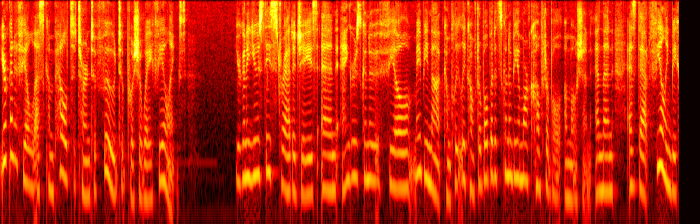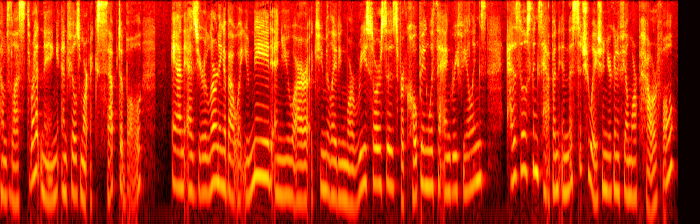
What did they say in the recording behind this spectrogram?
you're going to feel less compelled to turn to food to push away feelings. You're going to use these strategies, and anger is going to feel maybe not completely comfortable, but it's going to be a more comfortable emotion. And then, as that feeling becomes less threatening and feels more acceptable, and as you're learning about what you need and you are accumulating more resources for coping with the angry feelings, as those things happen in this situation, you're going to feel more powerful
